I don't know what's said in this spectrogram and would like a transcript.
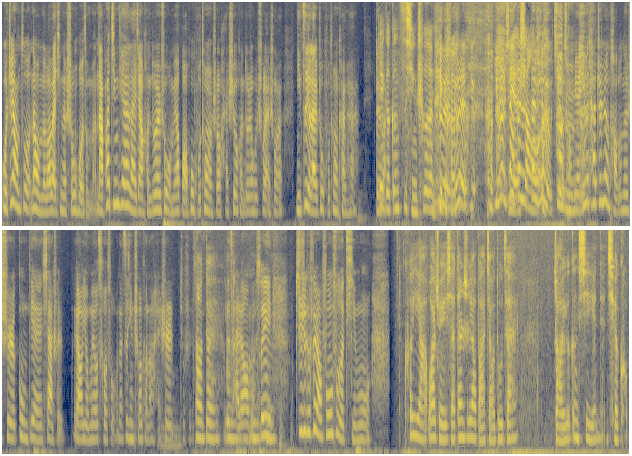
我这样做，那我们老百姓的生活怎么办？哪怕今天来讲，很多人说我们要保护胡同的时候，还是有很多人会出来说，你自己来住胡同看看，对吧？这个跟自行车的那个，有，点有有点像，但是 但是又有技术层面，因为它真正讨论的是供电、下水，然后有没有厕所。那自行车可能还是就是啊，对，一个材料嘛嗯所以嗯这是个非常丰富的题目。可以啊，挖掘一下，但是要把角度再找一个更细一点点切口。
